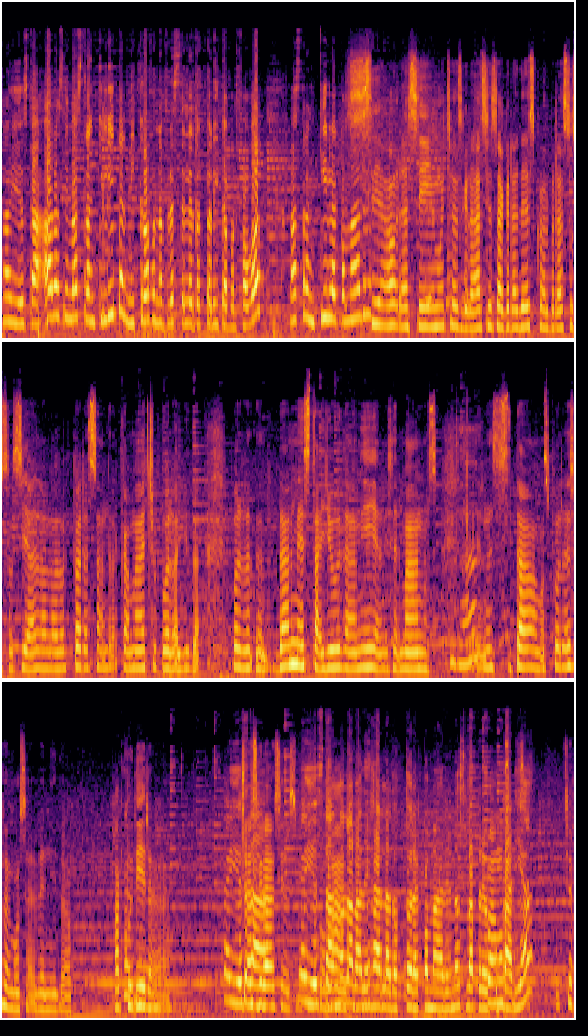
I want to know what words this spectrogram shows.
Ahí está, ahora sí más tranquilita, el micrófono préstele, doctorita, por favor, más tranquila, comadre. Sí, ahora sí, muchas gracias, agradezco al brazo social, a la doctora Sandra Camacho por ayudar, por darme esta ayuda a mí y a mis hermanos Ya. que necesitábamos, por eso hemos venido a acudir a... Ahí Muchas está. gracias, Ahí está, no la va a comadre. dejar la doctora, comadre, no se va a preocupar, Vamos. ¿ya? Mucha-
